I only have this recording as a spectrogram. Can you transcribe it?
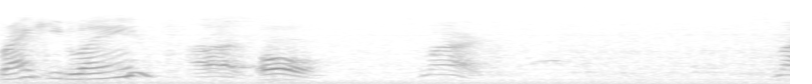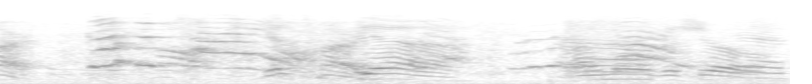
Frankie Laine? Uh, Oh, smart. Smart. Go for time. Get smart. yeah. I know the show. Yes.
